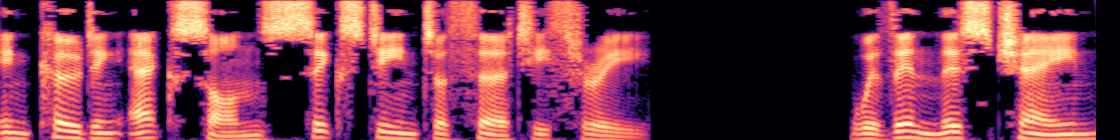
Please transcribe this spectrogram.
encoding exons 16 to 33. Within this chain,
